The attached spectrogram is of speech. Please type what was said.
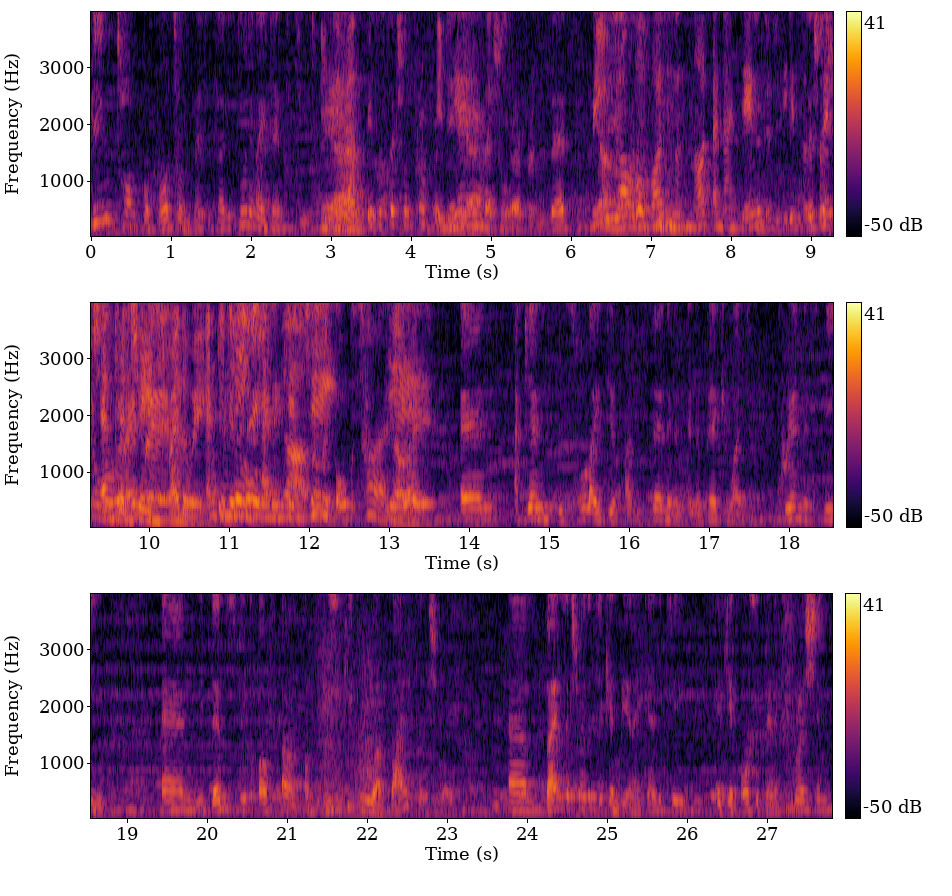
being top or bottom versatile is not an identity. Yes. It's a sexual preference. It is Yes. a sexual preference. That Being Yeah. top or beyond- bottom is not an identity. It's a sexual And can preference. change, by the way. And it can can change. change, And it it can can change. change over time, Yeah. right? And again, this whole idea of understanding and, and unpacking what queerness means. And we then speak of, um, of we people who are bisexual. Um, bisexuality can be an identity, it can also be an expression,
